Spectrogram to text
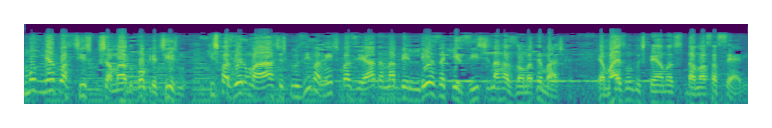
O movimento artístico chamado concretismo quis fazer uma arte exclusivamente baseada na beleza que existe na razão matemática. É mais um dos temas da nossa série.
